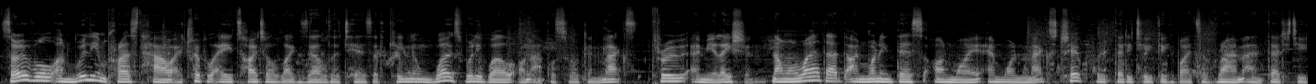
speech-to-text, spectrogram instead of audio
So overall, I'm really impressed how a AAA title like Zelda Tears of the Kingdom works really well on Apple Silicon Macs through emulation. Now I'm aware that I'm running this on my M1 Max chip with 32GB of RAM and 32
